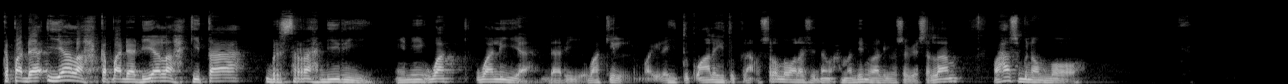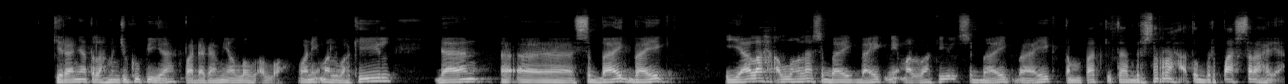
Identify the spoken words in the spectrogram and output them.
Kepada ialah, kepada dialah kita berserah diri. Ini wak, wali ya dari wakil. Wa ilaihi tuklan. Alaihi tuklan. Sallallahu alaihi Muhammadin wa alihi wasallam. Wa hasbunallah. Kiranya telah mencukupi ya kepada kami Allah Allah. Wa ni'mal wakil dan uh, uh, sebaik-baik ialah Allah lah sebaik-baik nikmal wakil, sebaik-baik tempat kita berserah atau berpasrah ya.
